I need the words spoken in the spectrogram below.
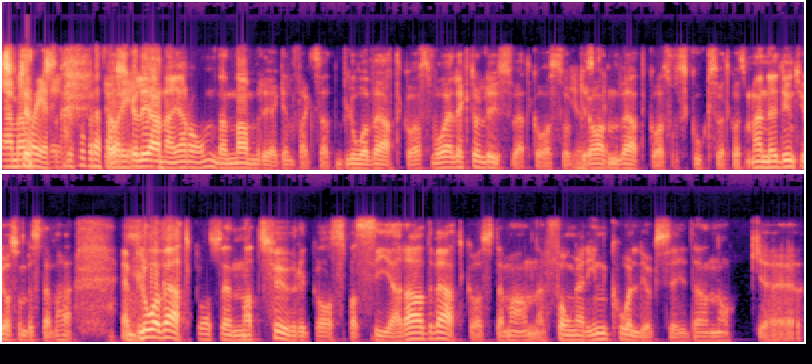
ja men vad är det? Du får berätta jag vad det skulle gärna göra om den namnregeln faktiskt, att blå vätgas var elektrolysvätgas och Just grön det. vätgas och skogsvätgas. Men det är inte jag som bestämmer här. En blå vätgas är en naturgasbaserad vätgas där man fångar in koldioxiden och Eh,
